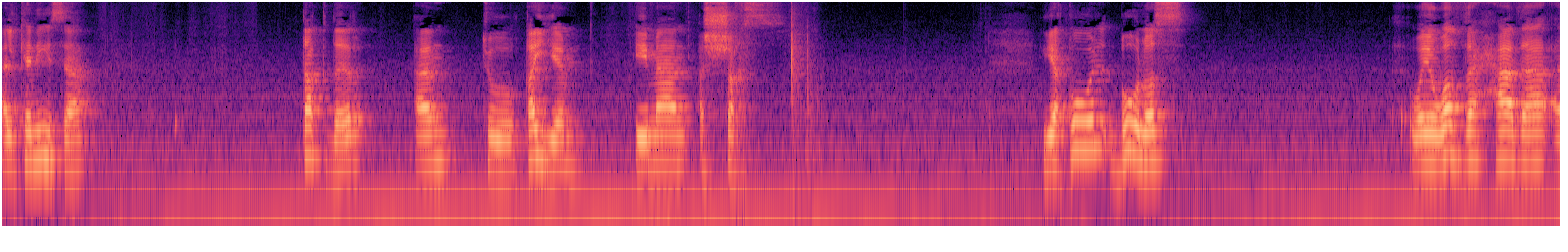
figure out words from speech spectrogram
الكنيسة تقدر أن تقيم إيمان الشخص. يقول بولس ويوضح هذا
